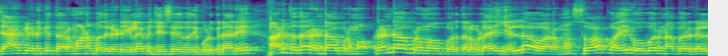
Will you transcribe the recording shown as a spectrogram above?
ஜாக்லினுக்கு தரமான பதிலடிகளை விஜய் சேதுபதி கொடுக்குறாரு. அடுத்ததா ரெண்டாவது ப்ரமோ ரெண்டாவது ப்ரமோவை பொறுத்தளவுல எல்லா வாரமும் ஸ்வாப் ஆகி ஒவ்வொரு நபர்கள்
